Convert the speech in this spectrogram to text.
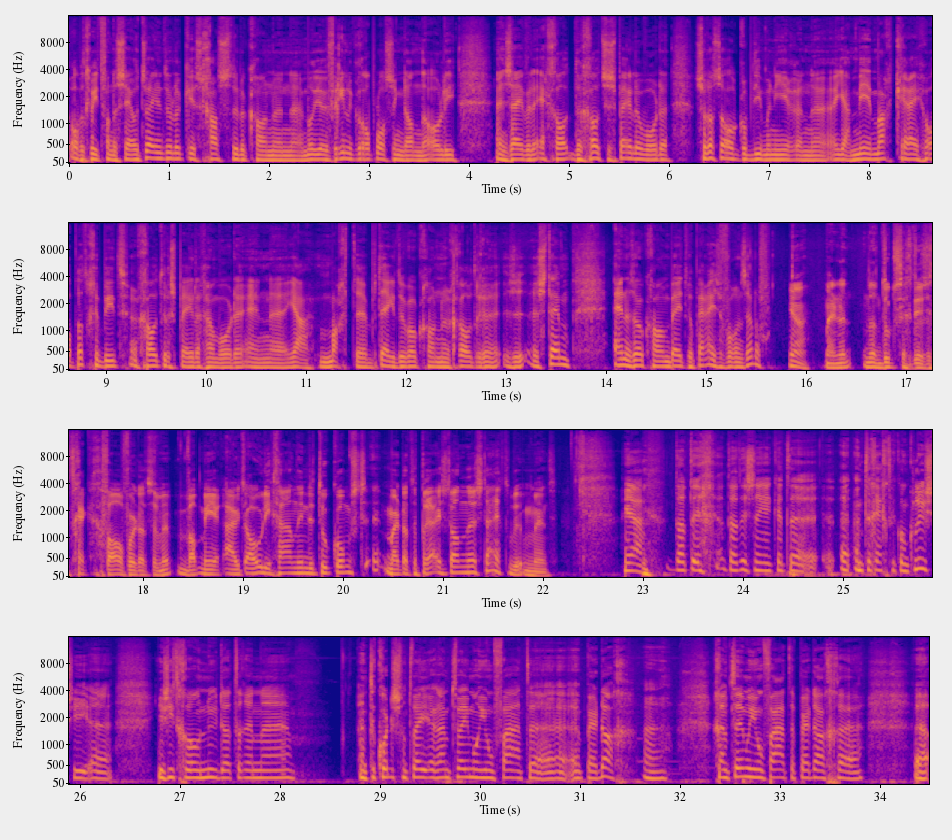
op het gebied van de CO2 natuurlijk is gas natuurlijk gewoon een milieuvriendelijke oplossing dan de olie. En zij willen echt de grootste speler worden, zodat ze ook op die manier een, ja, meer macht krijgen op dat gebied. Een grotere speler gaan worden. En ja, macht betekent natuurlijk ook gewoon een grotere stem. En dus ook gewoon betere prijzen voor henzelf. Ja, maar dan, dan doet zich dus het gekke geval voor dat we wat meer uit olie gaan in de toekomst. Maar dat de prijs dan stijgt op dit moment. Ja, dat dat is denk ik het, uh, een terechte conclusie. Uh, je ziet gewoon nu dat er een, uh, een tekort is van twee, ruim 2 miljoen vaten per dag. ruim 2 miljoen vaten per dag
